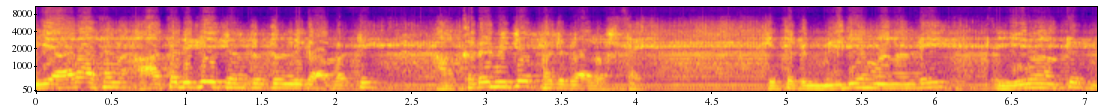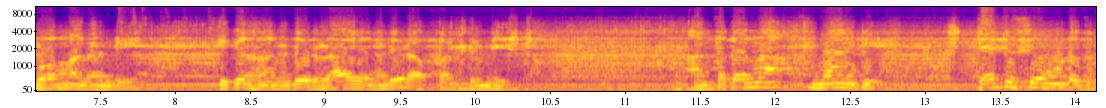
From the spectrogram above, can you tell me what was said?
ఈ ఆరాధన అతడికే చెందుతుంది కాబట్టి అక్కడి నుంచే ఫలితాలు వస్తాయి. ఇతడు మీడియం అనండి ఏమంటే బొమ్మ అనండి విగ్రహం అనండి రాయి అనండి రప్పనండి మీ ఇష్టం. అంతకన్నా దానికి స్టేటస్ ఏమి ఉండదు.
